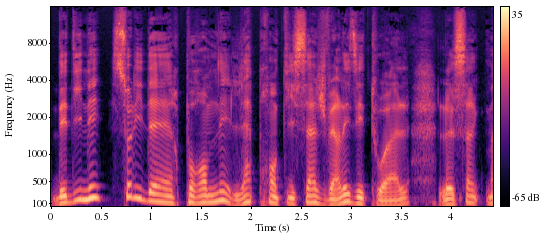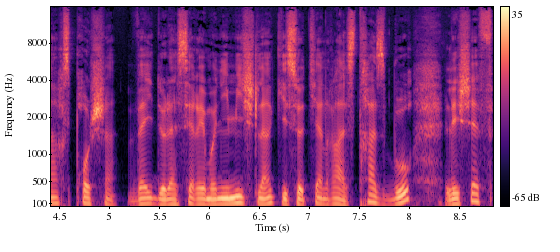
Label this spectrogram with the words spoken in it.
Des dîners solidaires pour emmener l'apprentissage vers les étoiles. Le 5 mars prochain, veille de la cérémonie Michelin qui se tiendra à Strasbourg, les chefs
